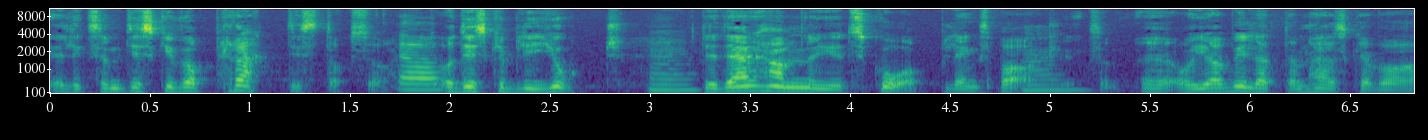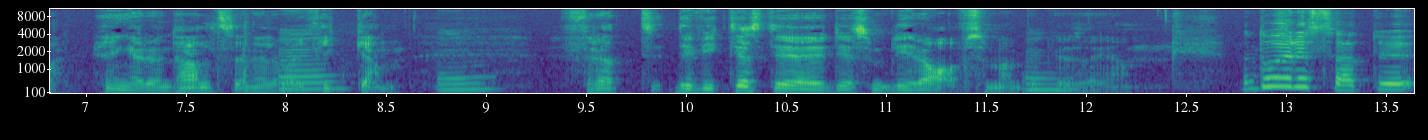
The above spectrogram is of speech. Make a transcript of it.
Ja. Liksom, det ska ju vara praktiskt också. Ja. Mm. Och det ska bli gjort. Det där hamnar ju i ett skåp längst bak. Liksom. Eh, Och jag vill att de här ska vara, hänga runt halsen eller vara Mm. i fickan. För att det viktigaste är ju det som blir av, som man Mm. brukar säga. men då är det så att du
